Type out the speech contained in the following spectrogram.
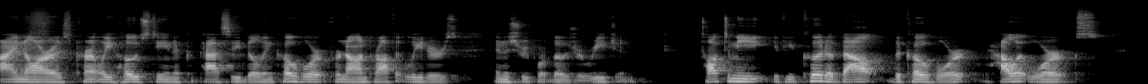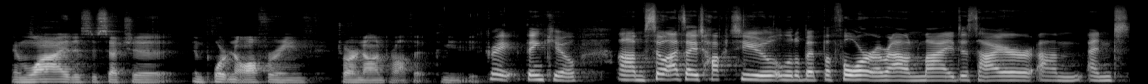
INAR is currently hosting a capacity building cohort for nonprofit leaders in the Shreveport Bossier region. Talk to me, if you could, about the cohort, how it works, and why this is such an important offering to our nonprofit community. Great, thank you. Um, so, as I talked to you a little bit before around my desire um, and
